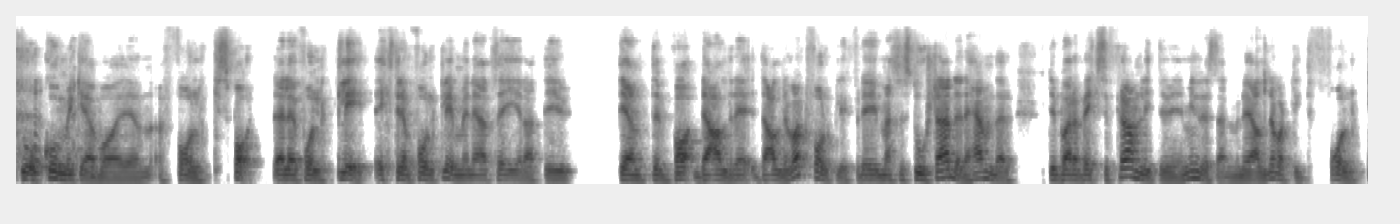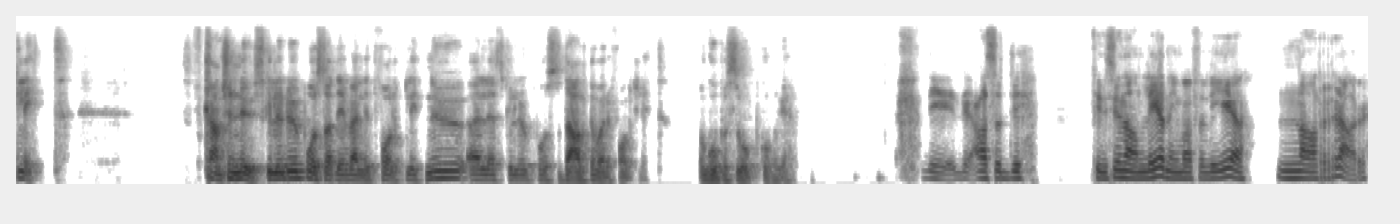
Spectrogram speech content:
ståkomiker var en folksport eller folklig, extremt folklig. Men jag säger att det, det, är inte var, det, har aldrig, det har aldrig varit folkligt, för det är mest i storstäder det händer. Det bara växer fram lite i mindre städer, men det har aldrig varit lite folkligt. Kanske nu. Skulle du påstå att det är väldigt folkligt nu eller skulle du påstå att det alltid varit folkligt att gå på ståuppkomiker? Det, det, alltså det finns ju en anledning varför vi är narrar.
